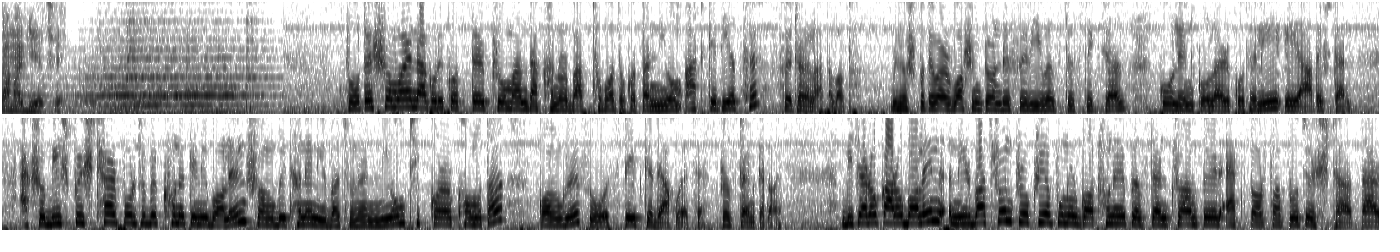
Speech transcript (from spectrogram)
জানা গিয়েছে। ভোটের সময় নাগরিকত্বের প্রমাণ দেখানোর বাধ্যবাধকতার নিয়ম আটকে দিয়েছে ফেডারেল আদালত। বৃহস্পতিবার ওয়াশিংটন ডিসির ইউএস ডিস্ট্রিক্ট জাজ কোলিন কোলার কোটেলি এই আদেশ দেন। একশো বিশ পৃষ্ঠার পর্যবেক্ষণে তিনি বলেন, সংবিধানে নির্বাচনের নিয়ম ঠিক করার ক্ষমতা কংগ্রেস ও স্টেটকে দেওয়া হয়েছে, প্রেসিডেন্টকে নয়। বিচারক আরও বলেন, নির্বাচন প্রক্রিয়া পুনর্গঠনে প্রেসিডেন্ট ট্রাম্পের একতরফা প্রচেষ্টা তার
